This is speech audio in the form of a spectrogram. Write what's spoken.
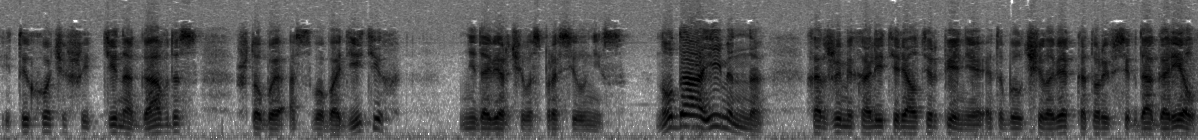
И ты хочешь идти на Гавдос, чтобы освободить их? Недоверчиво спросил Низ. Ну да, именно. Хаджи Михали терял терпение. Это был человек, который всегда горел.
